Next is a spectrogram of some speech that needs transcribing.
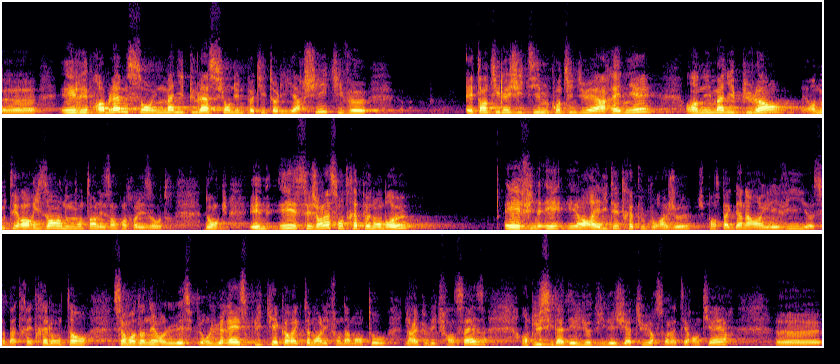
Euh, et les problèmes sont une manipulation d'une petite oligarchie qui veut, étant illégitime, continuer à régner en nous manipulant, en nous terrorisant, en nous montant les uns contre les autres. Donc, et, ces gens-là sont très peu nombreux. et, en réalité très peu courageux. Je ne pense pas que Bernard-Henri Lévy euh, se battrait très longtemps si à un moment donné on lui, on réexpliquait correctement les fondamentaux de la République française. En plus, il a des lieux de villégiature sur la terre entière. Euh,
